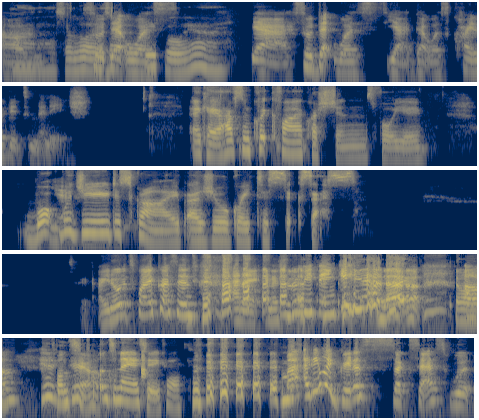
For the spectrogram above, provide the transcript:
Um, oh, so that was people, yeah. Yeah, so that was yeah, that was quite a bit to manage. Okay, I have some quick fire questions for you. What yeah. would you describe as your greatest success? I know it's five questions, and I and I shouldn't be thinking. no, come on. Um, Spontaneity, come on. my, I think my greatest success would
